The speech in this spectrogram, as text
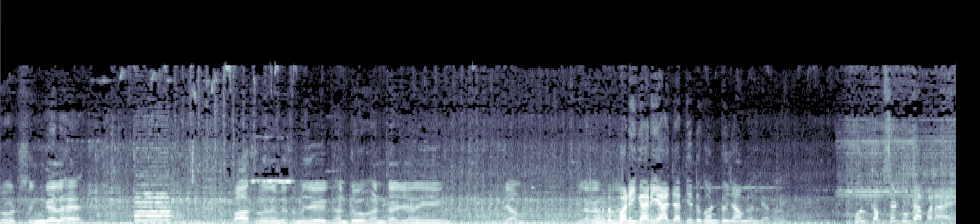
रोड सिंगल है। पास होने में समझिए घंटों घंटा जो है जाम लगा मतलब बड़ी गाड़ी आ जाती है तो घंटों जाम लग जाते हैं। पुल कब से टूटा पड़ा है?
